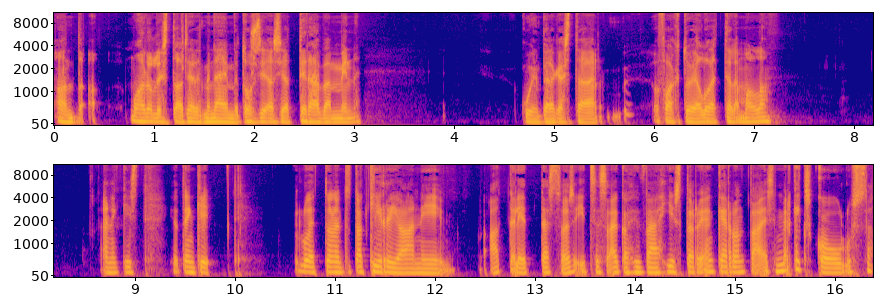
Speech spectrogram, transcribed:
antaa, mahdollistaa sen, että me näemme tosiasiat terävämmin kuin pelkästään faktoja luettelemalla. Ainakin jotenkin luettuinen tuota kirjaa, niin ajattelin, että tässä olisi itse asiassa aika hyvää historian kerrontaa esimerkiksi koulussa.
